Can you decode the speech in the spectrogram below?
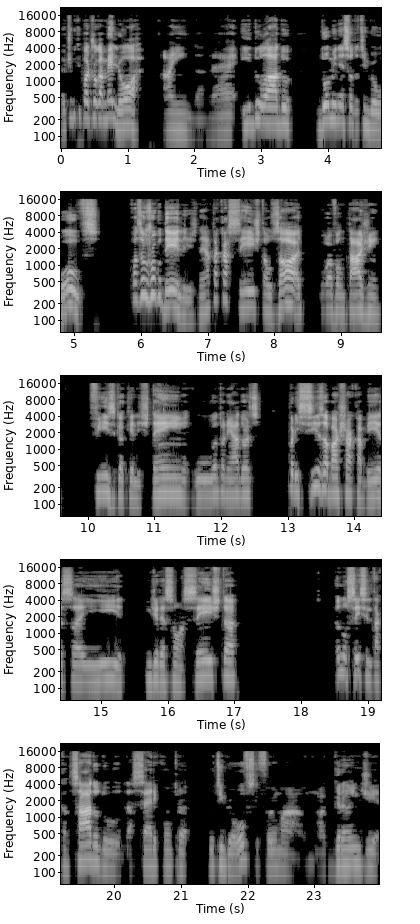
é um time que pode jogar melhor ainda, né? E do lado do Minnesota Timberwolves, fazer o jogo deles, né? Atacar a cesta, usar a vantagem física que eles têm. O Anthony Edwards precisa baixar a cabeça e ir em direção à sexta. Eu não sei se ele tá cansado do, da série contra o Timberwolves, que foi uma, uma grande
